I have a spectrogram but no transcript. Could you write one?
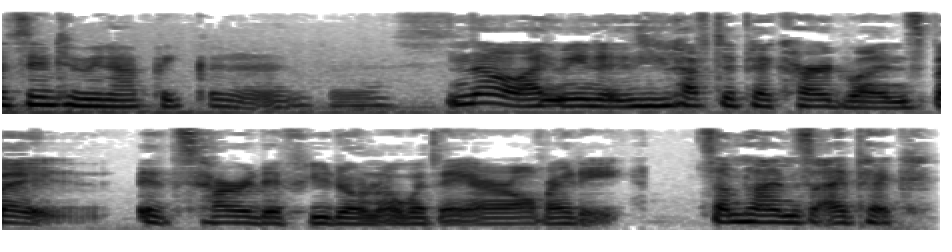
I seem to be not be good at this. No, I mean, you have to pick hard ones, but it's hard if you don't know what they are already. Sometimes I pick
